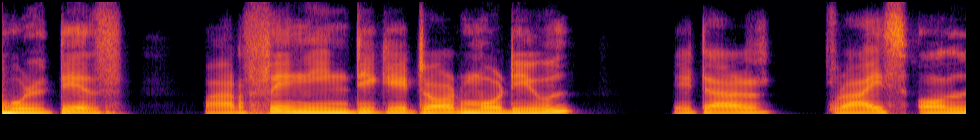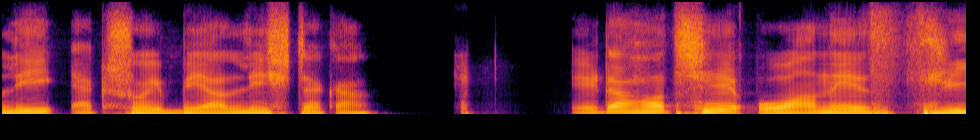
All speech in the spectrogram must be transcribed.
voltage percent indicator module, এটার প্রাইস অনলি একশো বিয়াল্লিশ টাকা। এটা হচ্ছে one S three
